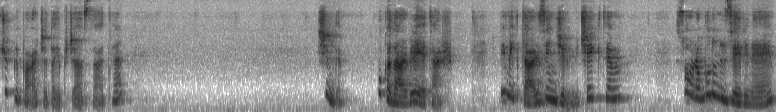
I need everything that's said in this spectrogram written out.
Küçük bir parça da yapacağız zaten. Şimdi bu kadar bile yeter. Bir miktar zincirimi çektim. Sonra bunun üzerine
